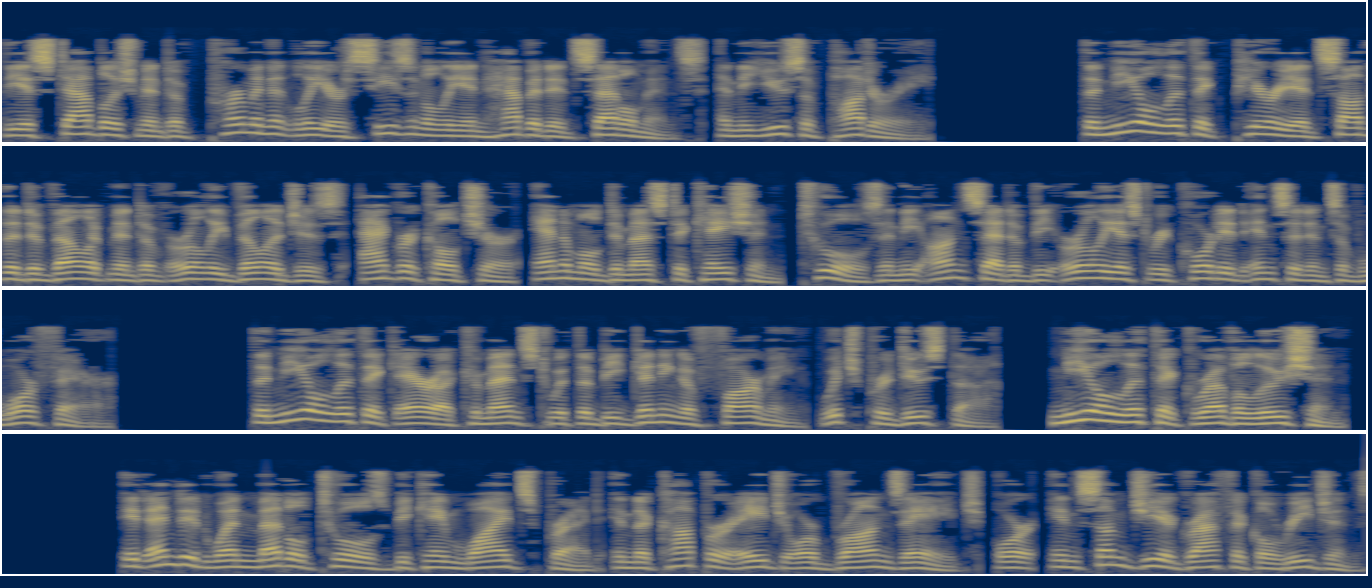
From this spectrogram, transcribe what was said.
the establishment of permanently or seasonally inhabited settlements, and the use of pottery. The Neolithic period saw the development of early villages, agriculture, animal domestication, tools and the onset of the earliest recorded incidents of warfare. The Neolithic era commenced with the beginning of farming, which produced the «Neolithic Revolution» It ended when metal tools became widespread in the Copper Age or Bronze Age, or, in some geographical regions,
